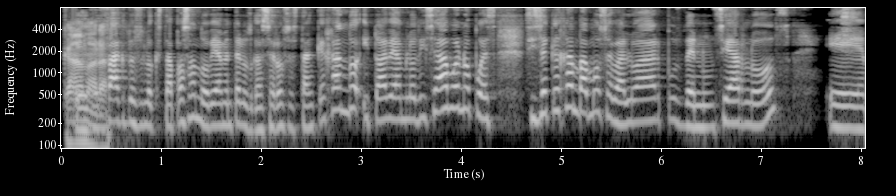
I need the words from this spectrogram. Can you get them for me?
Cámara. de facto eso es lo que está pasando. Obviamente los gaseros se están quejando y todavía me lo dice, ah, bueno, pues si se quejan vamos a evaluar, pues denunciarlos. Eh,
